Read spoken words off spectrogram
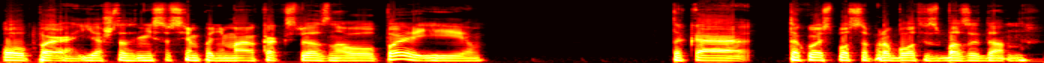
ООП? Я что-то не совсем понимаю, как связано ООП и такая, такой способ работы с базой данных.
